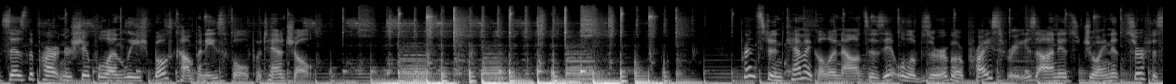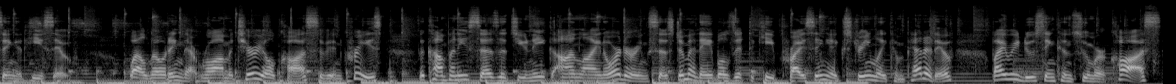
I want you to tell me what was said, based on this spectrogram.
says the partnership will unleash both companies' full potential. Princeton Chemical announces it will observe a price freeze on its jointed surfacing adhesive. While noting that raw material costs have increased, the company says its unique online ordering system enables it to keep pricing extremely competitive by reducing consumer costs,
